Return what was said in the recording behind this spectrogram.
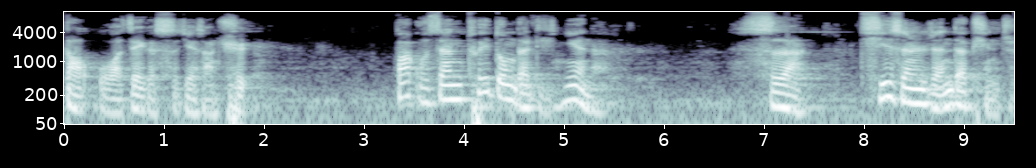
到我这个世界上去。八股山推动的理念呢是啊提升人的品质，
